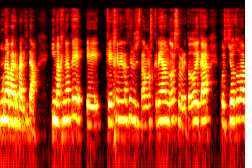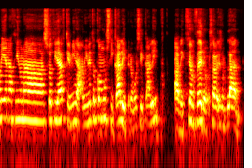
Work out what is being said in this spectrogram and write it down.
una barbaridad. Imagínate eh, qué generaciones estamos creando, sobre todo de cara, pues yo todavía nací en una sociedad que, mira, a mí me tocó Musicali, pero Musicali, adicción cero, ¿sabes? En plan,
